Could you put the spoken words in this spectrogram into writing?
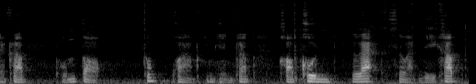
นะครับ ผมตอบทุกความคิดเห็นครับ ขอบคุณและสวัสดีครับ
